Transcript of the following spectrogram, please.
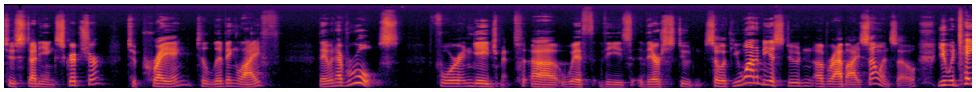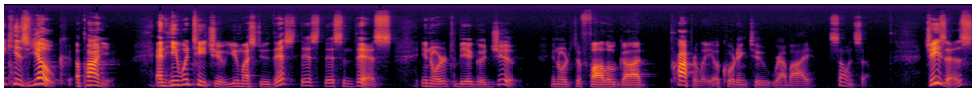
to studying Scripture, to praying, to living life. They would have rules for engagement uh, with these their students. So if you want to be a student of Rabbi so and so, you would take his yoke upon you, and he would teach you you must do this, this, this, and this in order to be a good Jew, in order to follow God properly according to Rabbi so and so. Jesus,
